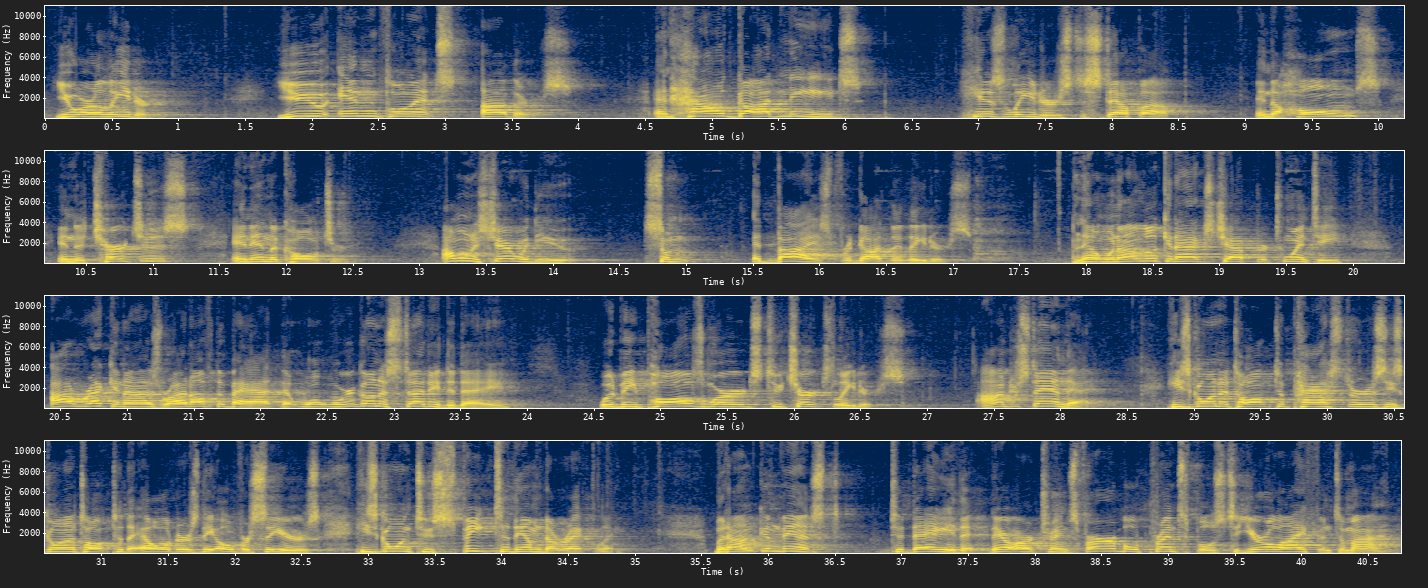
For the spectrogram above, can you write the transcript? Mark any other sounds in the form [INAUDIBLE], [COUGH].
You are a leader. You influence others. And how God needs his leaders to step up in the homes, in the churches, and in the culture. I want to share with you some advice for godly leaders. Now, when I look at Acts chapter 20, I recognize right off the bat that what we're going to study today would be Paul's words to church leaders. I understand that. He's going to talk to pastors, he's going to talk to the elders, the overseers. He's going to speak to them directly. But I'm convinced today that there are transferable principles to your life and to mine.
